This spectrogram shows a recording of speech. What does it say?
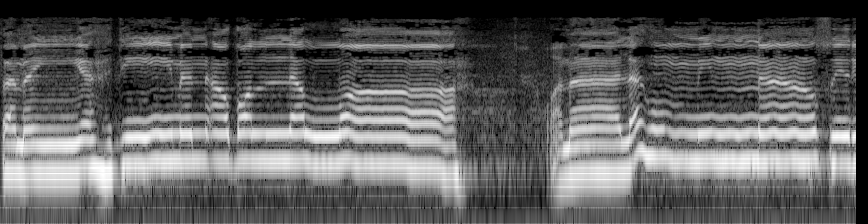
فمن يهدي من أضل الله وما لهم من ناصرين.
